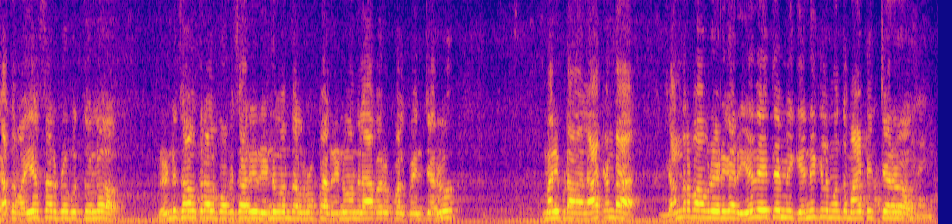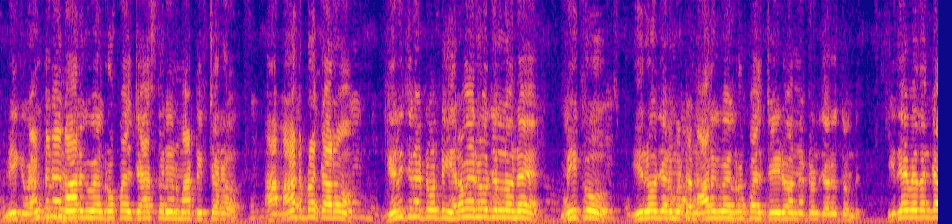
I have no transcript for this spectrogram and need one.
గత వైఎస్ఆర్ ప్రభుత్వంలో రెండు సంవత్సరాలకు ఒకసారి రెండు వందల రూపాయలు రెండు వందల యాభై రూపాయలు పెంచారు. మరి ఇప్పుడు అలా లేకుండా చంద్రబాబు నాయుడు గారు ఏదైతే మీకు ఎన్నికల ముందు మాట ఇచ్చారో మీకు వెంటనే నాలుగు వేల రూపాయలు చేస్తానని మాట ఇచ్చారో ఆ మాట ప్రకారం గెలిచినటువంటి ఇరవై రోజుల్లోనే మీకు ఈ రోజు అనమాట నాలుగు వేల రూపాయలు చేయడం అన్నటువంటి జరుగుతుంది. ఇదే విధంగా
